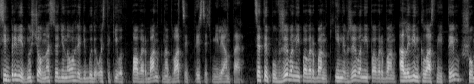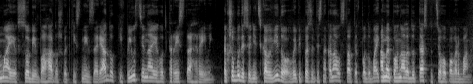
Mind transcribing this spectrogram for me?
Всім привіт! Ну що, в нас сьогодні на огляді буде ось такий от павербанк на 20 тисяч мА. Це типу вживаний павербанк і невживаний павербанк, але він класний тим, що має в собі багато швидкісних зарядок і плюс ціна його 300 гривень. Так що буде сьогодні цікаве відео. Ви підписуйтесь на канал, ставте вподобайки, а ми погнали до тесту цього павербанка.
